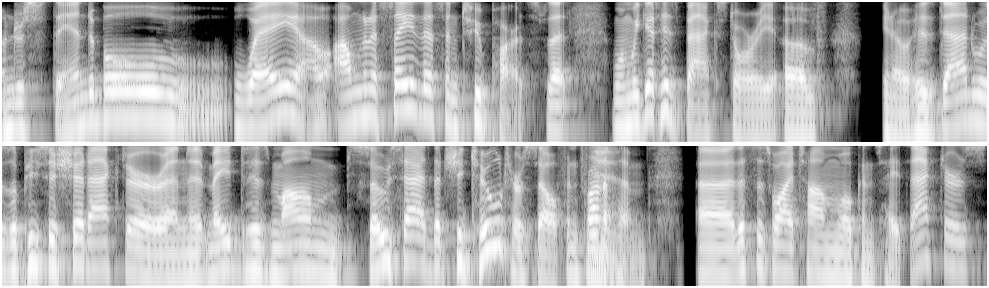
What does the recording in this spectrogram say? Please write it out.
understandable way. I- I'm going to say this in two parts. That when we get his backstory of you know, his dad was a piece of shit actor, and it made his mom so sad that she killed herself in front of him. Uh, this is why Tom Wilkins hates actors.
